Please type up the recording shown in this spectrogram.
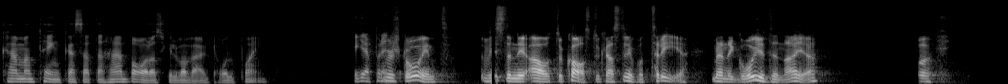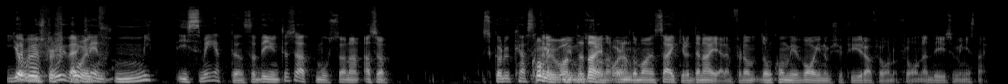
kan man tänka sig att den här bara skulle vara värd 12 poäng? Jag greppar inte. förstår inte. Visst, den är autocast, du kastar den på tre, men det går ju att denia. Och, ja, du står ju verkligen inte. mitt i smeten, så det är ju inte så att motståndaren, alltså Ska du kasta den på motståndaren om de har en psyker och denia den? För de, de kommer ju vara inom 24 från, från den, det är ju som ingen snack.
